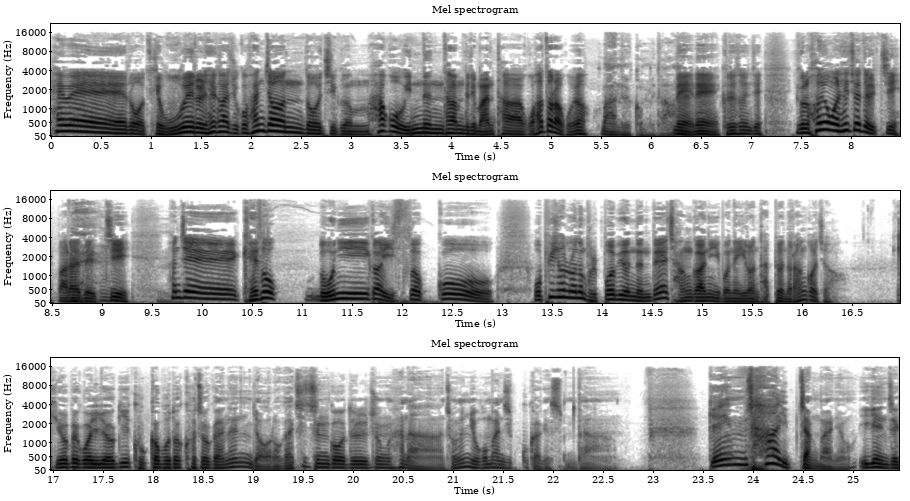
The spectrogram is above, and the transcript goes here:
해외로 어떻게 우회를 해가지고 환전도 지금 하고 있는 사람들이 많다고 하더라고요. 많을 겁니다. 네네. 그래서 이제 이걸 허용을 해줘야 될지 말아야 네. 될지 현재 계속 논의가 있었고 오피셜로는 불법이었는데 장관이 이번에 이런 답변을 한 거죠. 기업의 권력이 국가보다 커져가는 여러 가지 증거들 중 하나. 저는 요것만 짚고 가겠습니다. 게임사 입장만요. 이게 이제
